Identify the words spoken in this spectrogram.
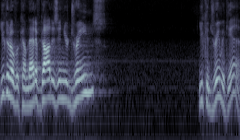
You can overcome that. If God is in your dreams, you can dream again.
